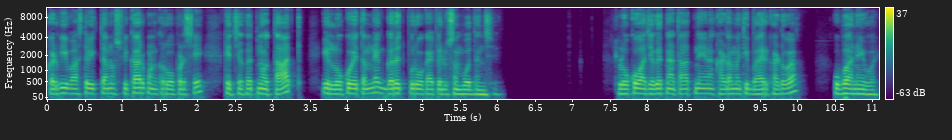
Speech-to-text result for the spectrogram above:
કડવી વાસ્તવિકતાનો સ્વીકાર પણ કરવો પડશે કે જગતનો તાત એ લોકોએ તમને ગરજપૂર્વક આપેલું સંબોધન છે. લોકો આ જગતના તાતને એના ખાડામાંથી બહાર કાઢવા ઊભા નહીં હોય.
